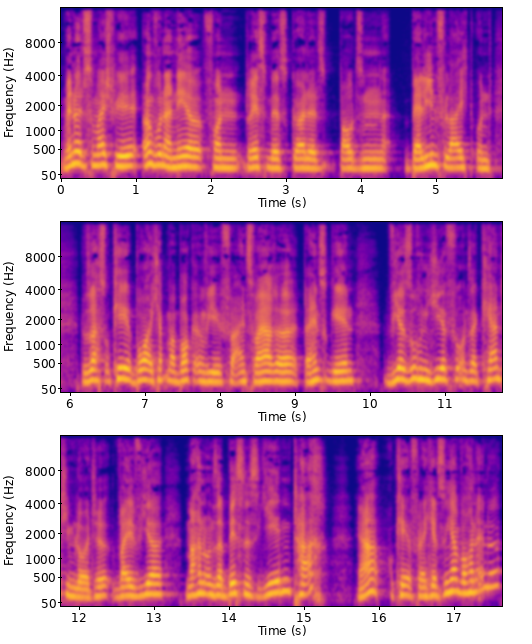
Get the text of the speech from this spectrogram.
wenn du jetzt zum Beispiel irgendwo in der Nähe von Dresden bist, Görlitz, Bautzen, Berlin vielleicht und du sagst, okay, boah, ich habe mal Bock irgendwie für ein, zwei Jahre dahin zu gehen. Wir suchen hier für unser Kernteam Leute, weil wir machen unser Business jeden Tag ja, okay, vielleicht jetzt nicht am Wochenende.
